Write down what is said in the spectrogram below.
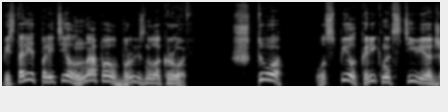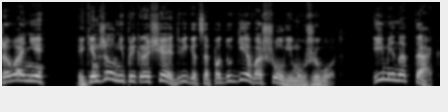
Пистолет полетел на пол, брызнула кровь. «Что?» — успел крикнуть Стиви от Джованни, и кинжал, не прекращая двигаться по дуге, вошел ему в живот. Именно так,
